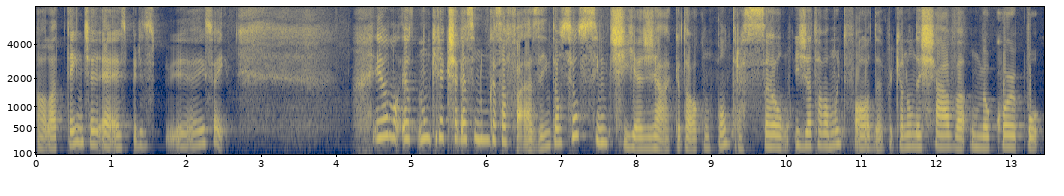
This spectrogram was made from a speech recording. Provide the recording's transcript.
ó, latente é, é, é isso aí. Eu não, eu não queria que chegasse nunca essa fase. Então, se eu sentia já que eu tava com contração e já tava muito foda, porque eu não deixava o meu corpo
